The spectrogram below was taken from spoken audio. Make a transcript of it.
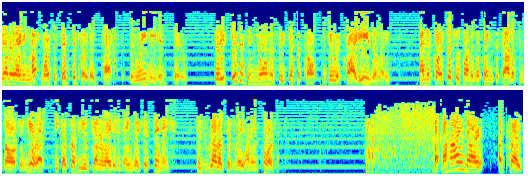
generating much more sophisticated text than we needed to, but it isn't enormously difficult to do it quite easily. And of course, this was one of the things that got us involved in Europe, because whether you generate it in English or Finnish is relatively unimportant. But behind our approach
